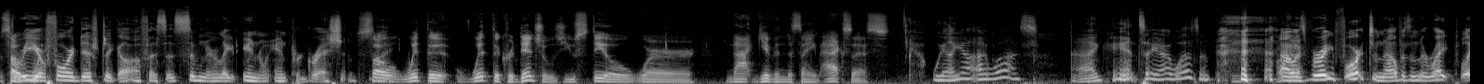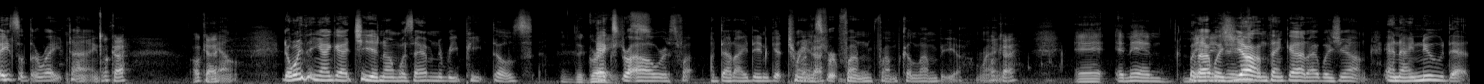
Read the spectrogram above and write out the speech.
so three or four district offices sooner or later, know, in progression. so Right. with the with the credentials you still were not given the same access well, yeah, I was. I can't say I wasn't. Mm, I was very fortunate. I was in the right place at the right time. okay okay Now, The only thing I got cheated on was having to repeat those the grades. extra hours that I didn't get transferred from from Columbia. Right. Okay. And and then But I was young. Thank God I was young, and I knew that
